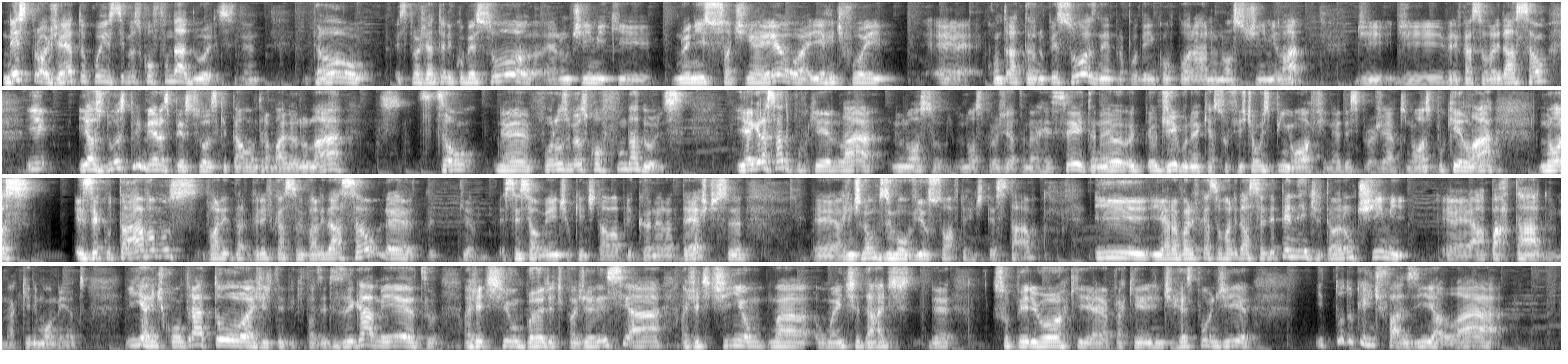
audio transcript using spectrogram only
Nesse projeto eu conheci meus cofundadores, né. Então esse projeto ele começou, era um time que no início só tinha eu, aí a gente foi é, contratando pessoas, né, para poder incorporar no nosso time lá de, de verificação e validação e, e as duas primeiras pessoas que estavam trabalhando lá são, né, foram os meus cofundadores. E é engraçado porque lá no nosso, no nosso projeto na Receita, né, eu, eu digo né, que a Sufist é um spin-off né, desse projeto nosso, porque lá nós executávamos valida, verificação e validação, né, que essencialmente o que a gente estava aplicando era testes, né, é, a gente não desenvolvia o software, a gente testava, e, e era verificação validação independente, então era um time é, apartado naquele momento. E a gente contratou, a gente teve que fazer desligamento, a gente tinha um budget para gerenciar, a gente tinha uma, uma entidade né, superior que era para quem a gente respondia. E tudo que a gente fazia lá,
